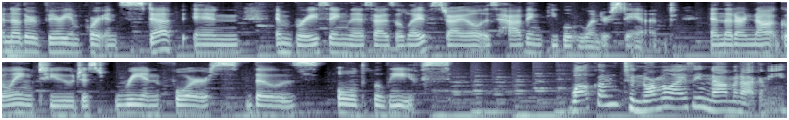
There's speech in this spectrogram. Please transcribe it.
Mm-hmm. another very important step in embracing this as a lifestyle is having people who understand and that are not going to just reinforce those old beliefs. Welcome to Normalizing Non Monogamy,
